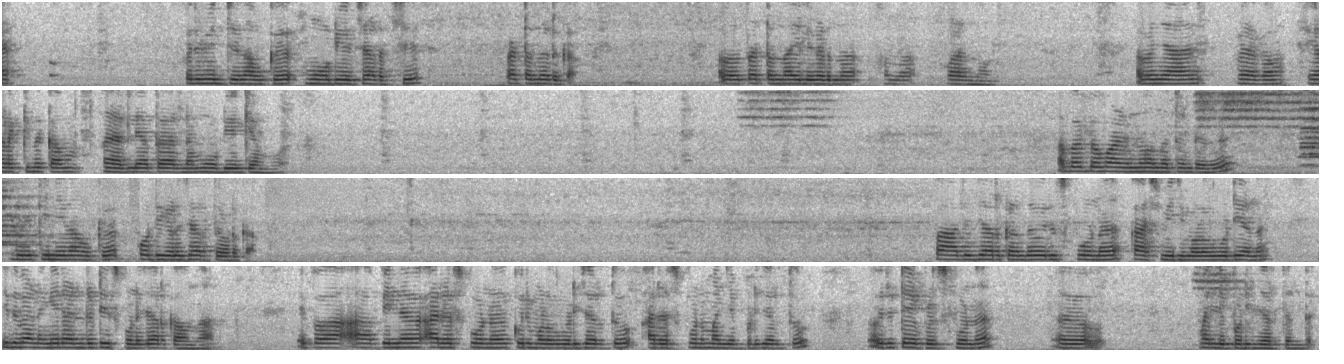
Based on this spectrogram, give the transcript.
ഒരു മിനിറ്റ് നമുക്ക് മൂടി വെച്ച് അടച്ച് പെട്ടെന്ന് എടുക്കാം. അപ്പോൾ പെട്ടെന്ന് അതിൽ കിടന്ന് ഒന്ന് വഴന്നോളും. അപ്പോൾ ഞാൻ വേഗം ഇളക്കി നിൽക്കാൻ നേരമില്ലാത്ത കാരണം മൂടി വയ്ക്കാൻ പോവാം. അപ്പോൾ ഇപ്പോൾ വഴന്ന് വന്നിട്ടുണ്ട് ഇത്. ഇതിലേക്ക് ഇനി നമുക്ക് പൊടികൾ ചേർത്ത് കൊടുക്കാം. അപ്പോൾ ആദ്യം ചേർക്കുന്നത് ഒരു സ്പൂണ് കാശ്മീരി മുളക് പൊടിയാണ്. ഇത് വേണമെങ്കിൽ രണ്ട് ടീസ്പൂണ് ചേർക്കാവുന്നതാണ്. ഇപ്പോൾ പിന്നെ അര സ്പൂണ് കുരുമുളക് പൊടി ചേർത്തു അര സ്പൂണ് മഞ്ഞൾപ്പൊടി ചേർത്തു ഒരു ടേബിൾ സ്പൂണ് മല്ലിപ്പൊടിയും ചേർത്തിട്ടുണ്ട്.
